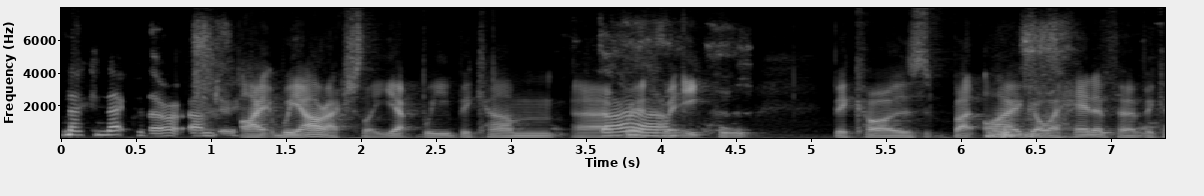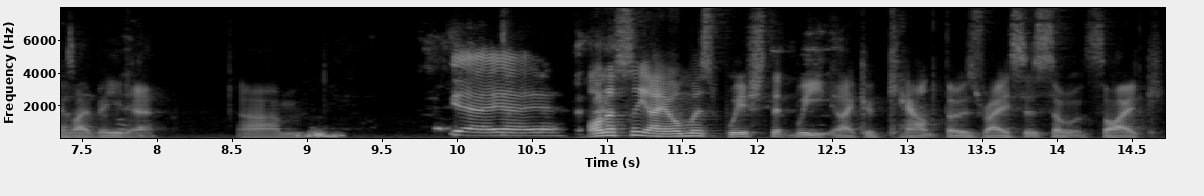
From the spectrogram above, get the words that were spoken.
neck and neck with her, Andrew? I we are actually. Yep, we become uh, we're, we're equal because, but I go ahead of her because I beat her. Um, Yeah, yeah, yeah. honestly, I almost wish that we like could count those races so it's like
